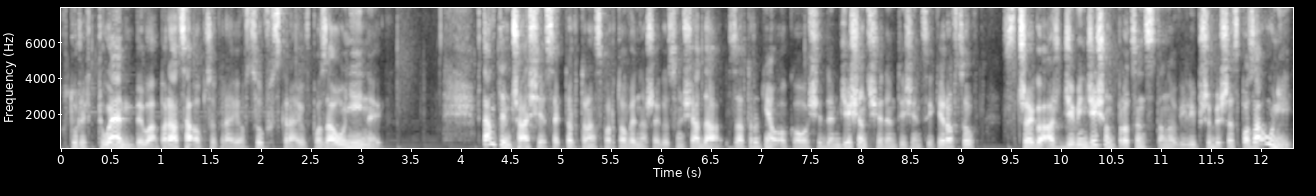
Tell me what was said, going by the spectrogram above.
których tłem była praca obcokrajowców z krajów pozaunijnych. W tamtym czasie sektor transportowy naszego sąsiada zatrudniał około 77 tysięcy kierowców, z czego aż 90% stanowili przybysze spoza Unii.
